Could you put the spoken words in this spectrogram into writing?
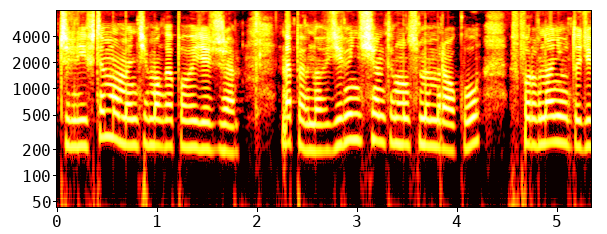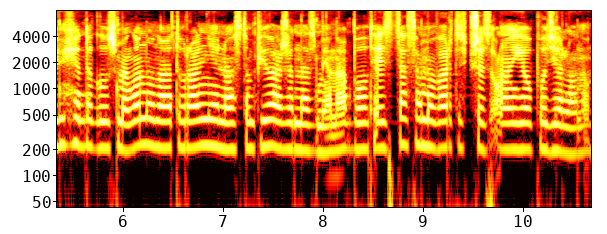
Czyli w tym momencie mogę powiedzieć, że na pewno w 98 roku w porównaniu do 98 no naturalnie nastąpiła żadna zmiana, bo to jest ta sama wartość przez ją podzieloną.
